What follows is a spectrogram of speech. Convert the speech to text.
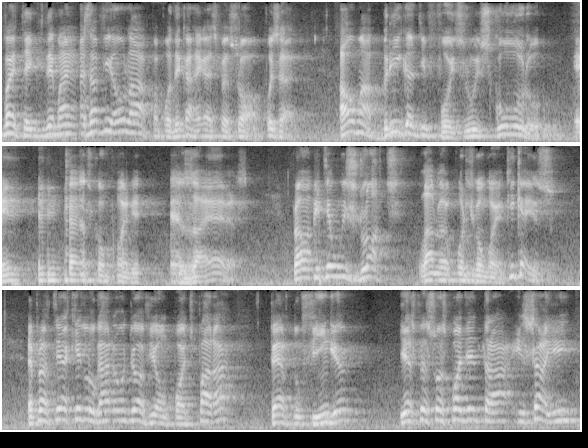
vai ter que ter mais avião lá para poder carregar esse pessoal. Pois é, há uma briga de foice no escuro entre as companhias aéreas para obter um slot lá no aeroporto de Congonhas. O que, que é isso? É para ter aquele lugar onde o avião pode parar perto do Finger, e as pessoas podem entrar e sair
